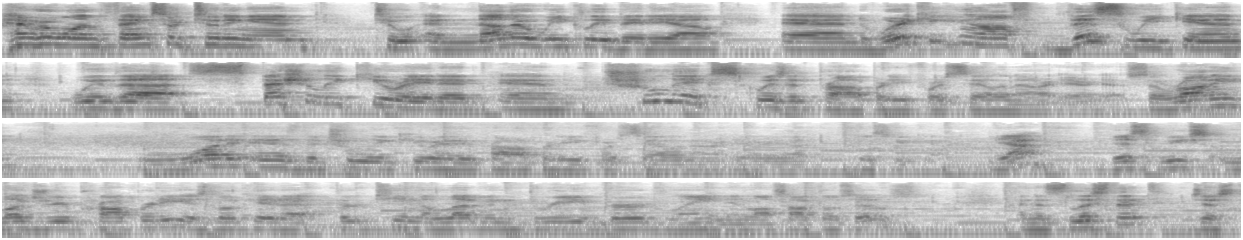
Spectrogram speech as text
Hey everyone, thanks for tuning in to another weekly video. And we're kicking off this weekend with a specially curated and truly exquisite property for sale in our area. So Ronnie, what is the truly curated property for sale in our area this weekend? Yeah, this week's luxury property is located at 13113 Bird Lane in Los Altos Hills. And it's listed just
